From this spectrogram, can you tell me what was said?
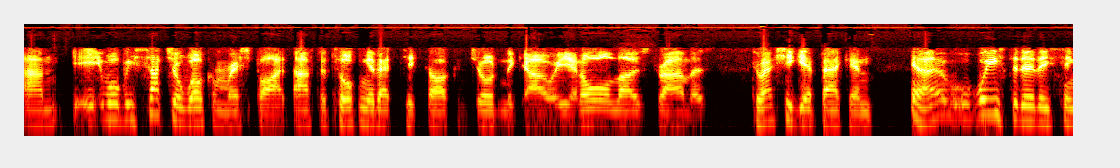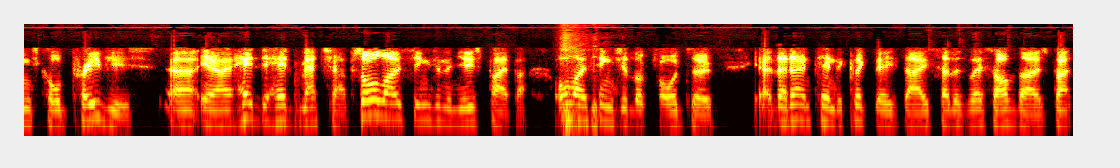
Um, it will be such a welcome respite after talking about TikTok and Jordan Goey and all those dramas to actually get back and you know, we used to do these things called previews, uh, you know, head-to-head matchups, all those things in the newspaper, all those things you look forward to. You know, they don't tend to click these days, so there's less of those. But,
